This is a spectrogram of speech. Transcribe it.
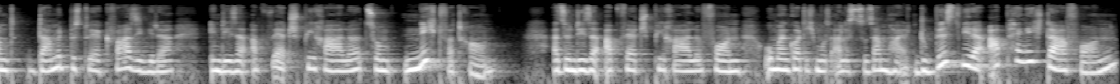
und damit bist du ja quasi wieder in dieser Abwärtsspirale zum Nichtvertrauen. Also in dieser Abwärtsspirale von, oh mein Gott, ich muss alles zusammenhalten. Du bist wieder abhängig davon,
